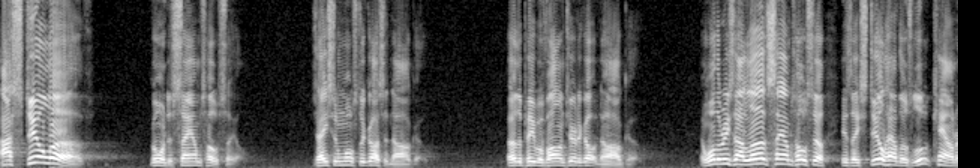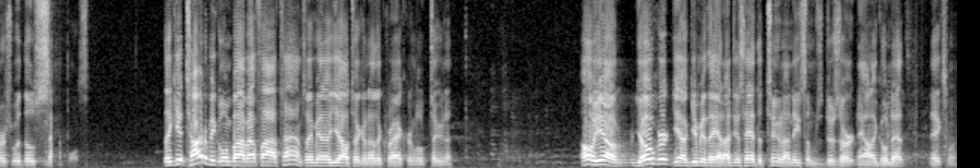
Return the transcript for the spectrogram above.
I still love going to Sam's Wholesale. Jason wants to go. I said, no, I'll go. Other people volunteer to go. No, I'll go. And one of the reasons I love Sam's Wholesale is they still have those little counters with those. They get tired of me going by about five times. They mean, oh, yeah, I'll take another cracker and a little tuna. Oh, yeah, yogurt? Yeah, give me that. I just had the tuna. I need some dessert now. I go to that next one.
